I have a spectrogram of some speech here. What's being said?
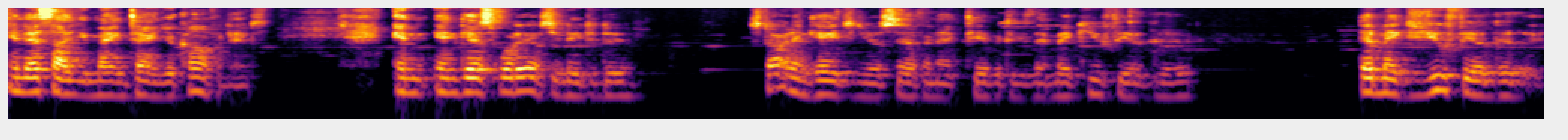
And that's how you maintain your confidence. And, and guess what else you need to do? Start engaging yourself in activities that make you feel good, that makes you feel good.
